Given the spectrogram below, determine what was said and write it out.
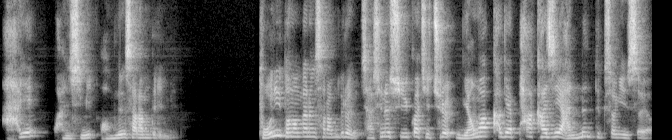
아예 관심이 없는 사람들입니다. 돈이 도망가는 사람들은 자신의 수입과 지출을 명확하게 파악하지 않는 특성이 있어요.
